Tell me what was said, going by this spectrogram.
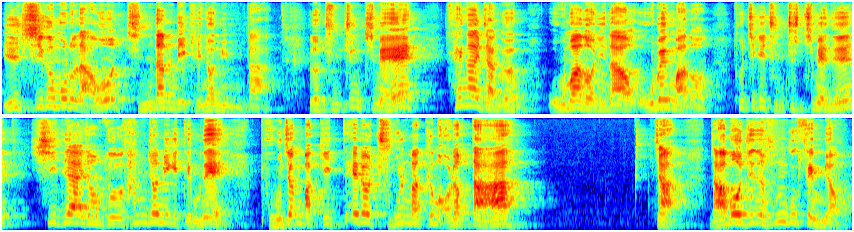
일시금으로 나온 진단비 개념입니다. 그래서 중증 치매 생활 자금 5만 원이나 500만 원. 솔직히 중증 치매는 CDR 점수 3점이기 때문에 보장받기 때려 죽을 만큼 어렵다. 자, 나머지는 흥국생명.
